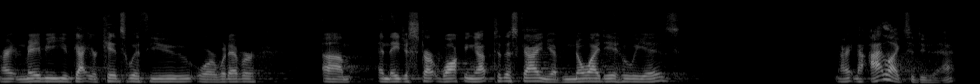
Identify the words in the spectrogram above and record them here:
right? And maybe you've got your kids with you or whatever, um, and they just start walking up to this guy and you have no idea who he is. All right, now I like to do that,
